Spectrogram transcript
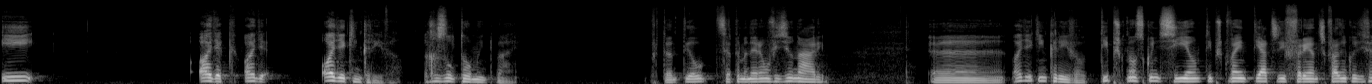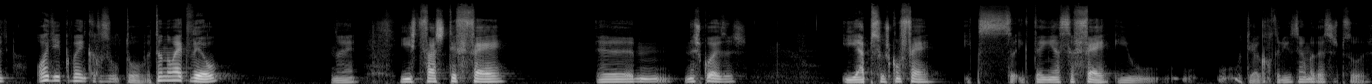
e olha que, olha, olha que incrível, resultou muito bem. Portanto, ele, de certa maneira, é um visionário. Ah, olha que incrível, tipos que não se conheciam, tipos que vêm de teatros diferentes, que fazem coisas diferentes, olha que bem que resultou. Então não é que deu, não é? E isto faz ter fé hum, nas coisas. E há pessoas com fé e que, se- e que têm essa fé. E o, o, o Tiago Rodrigues é uma dessas pessoas.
